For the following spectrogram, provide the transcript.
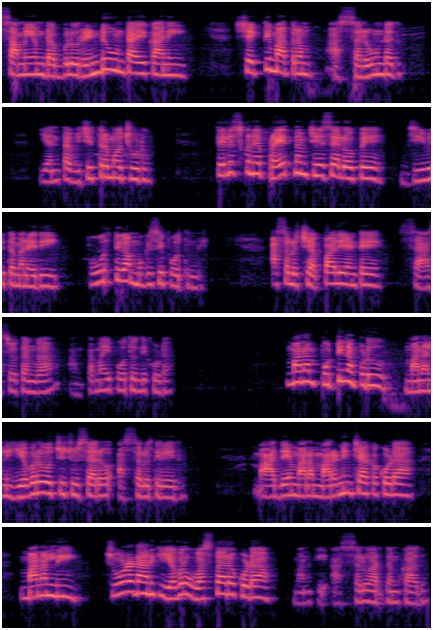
సమయం డబ్బులు రెండూ ఉంటాయి కానీ శక్తి మాత్రం అస్సలు ఉండదు. ఎంత విచిత్రమో చూడు. తెలుసుకునే ప్రయత్నం చేసేలోపే జీవితం అనేది పూర్తిగా ముగిసిపోతుంది. అసలు చెప్పాలి అంటే శాశ్వతంగా అంతమైపోతుంది కూడా. మనం పుట్టినప్పుడు మనల్ని ఎవరు వచ్చి చూశారో అస్సలు తెలియదు. అదే మనం మరణించాక కూడా మనల్ని చూడడానికి ఎవరు వస్తారో కూడా మనకి అస్సలు అర్థం కాదు.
